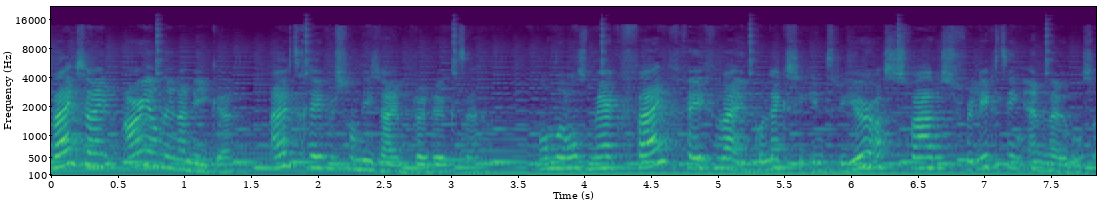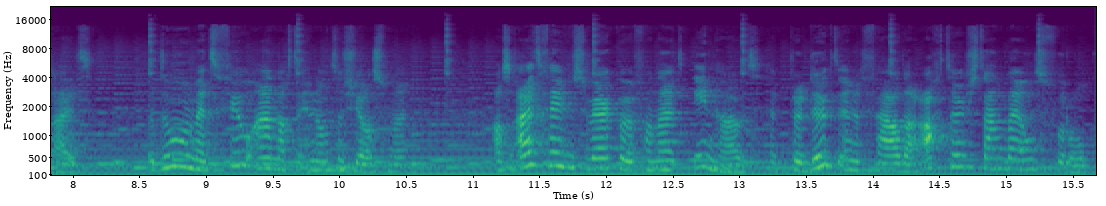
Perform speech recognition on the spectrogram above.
Wij zijn Arjan en Anieke, uitgevers van designproducten. Onder ons merk 5 geven wij een collectie interieuraccessoires, verlichting en meubels uit. Dat doen we met veel aandacht en enthousiasme. Als uitgevers werken we vanuit inhoud. Het product en het verhaal daarachter staan bij ons voorop.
